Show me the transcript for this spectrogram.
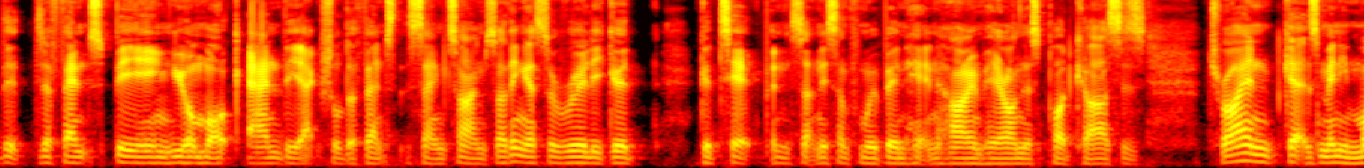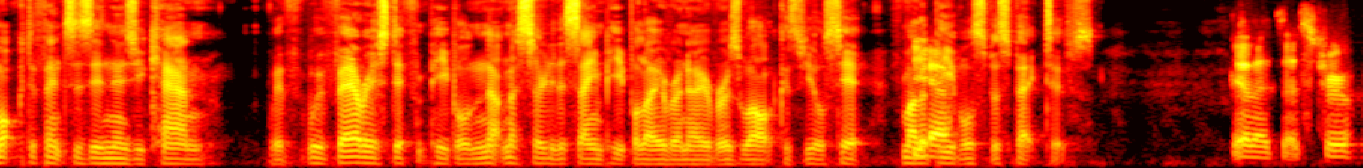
the defense being your mock and the actual defense at the same time. So I think that's a really good good tip, and certainly something we've been hitting home here on this podcast is try and get as many mock defenses in as you can with with various different people, not necessarily the same people over and over as well, because you'll see it from other yeah. people's perspectives. Yeah, that's that's true.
